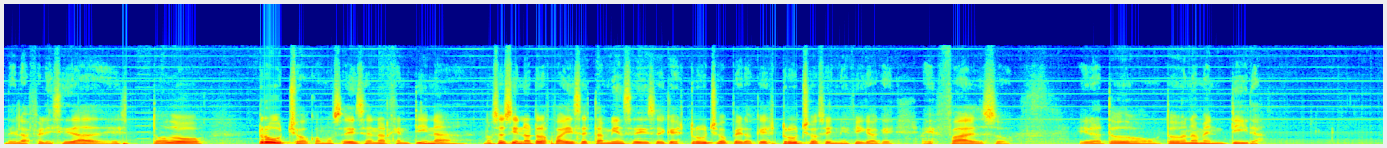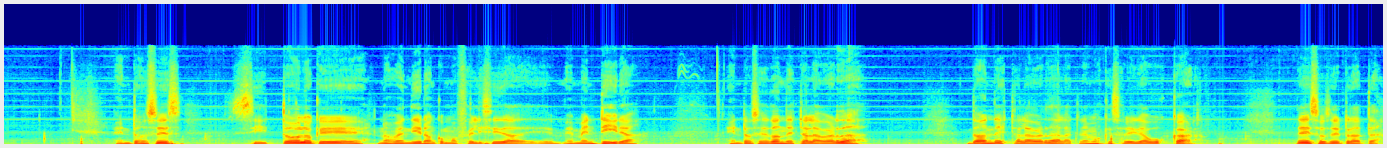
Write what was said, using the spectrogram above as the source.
de la felicidad, es todo trucho, como se dice en Argentina. No sé si en otros países también se dice que es trucho, pero que es trucho significa que es falso. Era todo, toda una mentira. Entonces, si todo lo que nos vendieron como felicidad es, mentira, entonces ¿dónde está la verdad? ¿Dónde está la verdad? La tenemos que salir a buscar. De eso se trata,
